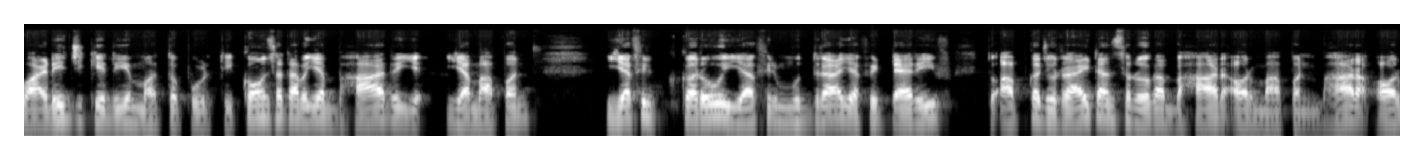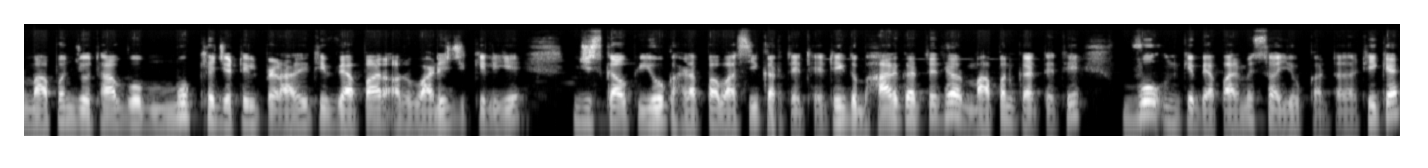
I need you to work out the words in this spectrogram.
वाणिज्य के लिए महत्वपूर्ण थी? कौन सा था भैया? भार या मापन? या फिर करो या फिर मुद्रा या फिर टैरिफ? तो आपका जो राइट आंसर होगा भार और मापन। भार और मापन जो था वो मुख्य जटिल प्रणाली थी व्यापार और वाणिज्य के लिए, जिसका उपयोग हड़प्पावासी करते थे, ठीक? तो भार करते थे और मापन करते थे, वो उनके व्यापार में सहयोग करता था, ठीक है?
